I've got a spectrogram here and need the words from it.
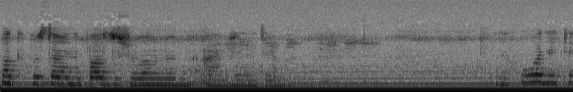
Поки поставлю на паузу, що вам не... А, вже не треба. Заходите.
